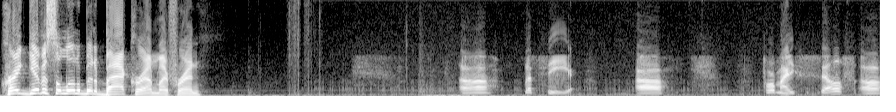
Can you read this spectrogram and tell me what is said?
Craig, give us a little bit of background, my friend. Uh, let's see. Uh, for myself, uh,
